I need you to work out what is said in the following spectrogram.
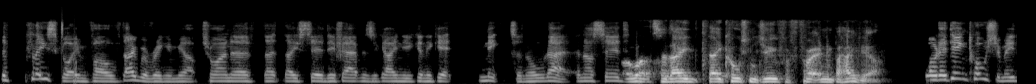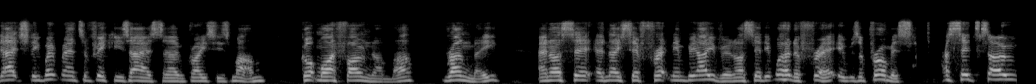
the police got involved. They were ringing me up trying to. That they said if it happens again, you're going to get nicked and all that. And I said, oh, so they they cautioned you for threatening behaviour. Well, they didn't caution me. They actually went round to Vicky's house, uh, Gracie's mum, got my phone number, rang me, and I said, and they said threatening behaviour, and I said it weren't a threat, it was a promise. I said, so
